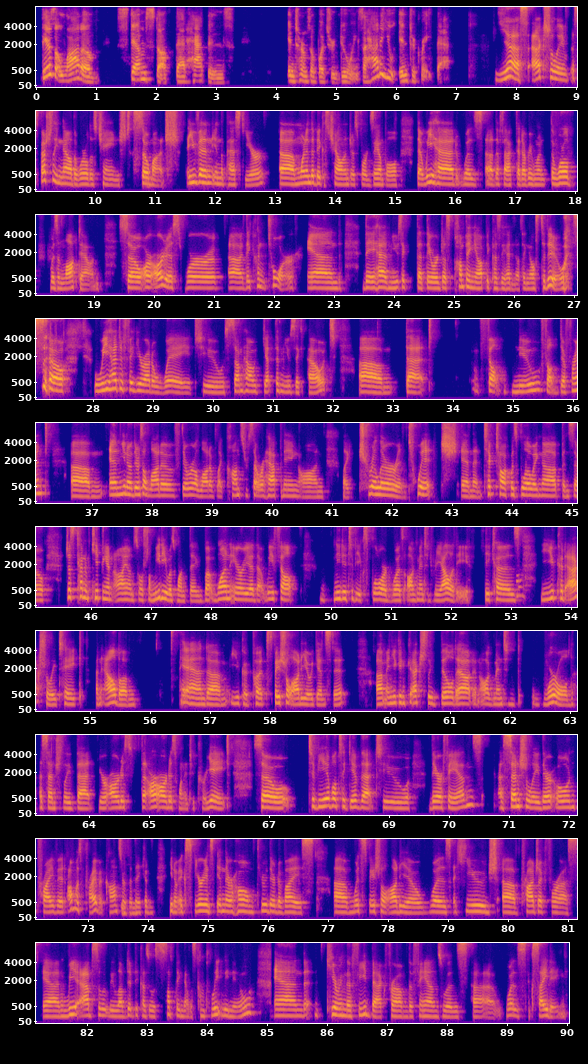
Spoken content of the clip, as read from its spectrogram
there's a lot of STEM stuff that happens in terms of what you're doing. So, how do you integrate that? Yes, actually, especially now, the world has changed so much, even in the past year. Um, one of the biggest challenges, for example, that we had was uh, the fact that everyone, the world was in lockdown. So our artists were, uh, they couldn't tour and they had music that they were just pumping out because they had nothing else to do. So we had to figure out a way to somehow get the music out um, that felt new, felt different. Um, and you know, there's a lot of there were a lot of like concerts that were happening on like Triller and Twitch, and then TikTok was blowing up. And so just kind of keeping an eye on social media was one thing. But one area that we felt needed to be explored was augmented reality because oh. you could actually take an album and um, you could put spatial audio against it um, and you can actually build out an augmented world essentially that your artist that our artists wanted to create so to be able to give that to their fans essentially their own private almost private concert mm-hmm. that they could you know experience in their home through their device um, with spatial audio was a huge uh, project for us. And we absolutely loved it because it was something that was completely new. And hearing the feedback from the fans was, uh, was exciting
